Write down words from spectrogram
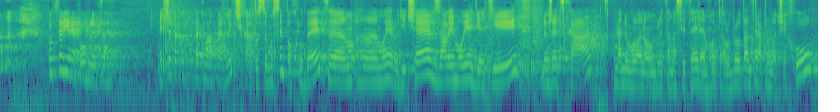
po celé republice. Ještě tak, taková perlička, to se musím pochlubit. Eh, eh, moje rodiče vzali moje děti do Řecka na dovolenou. Byli tam asi týden v hotelu, bylo tam teda plno Čechů.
